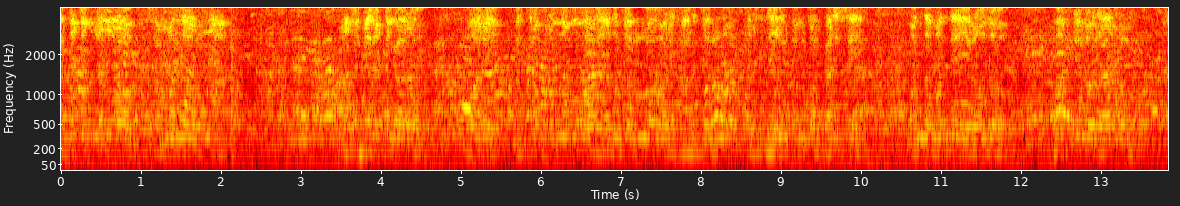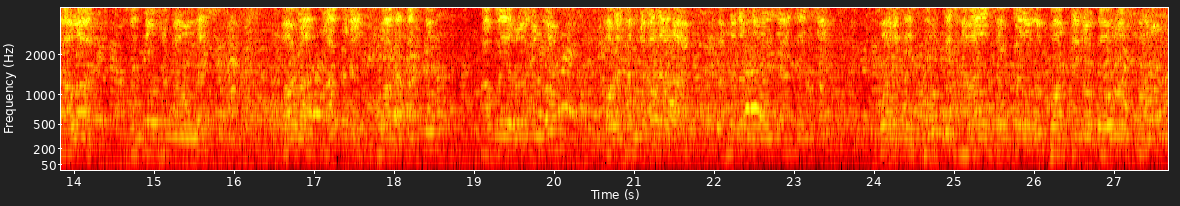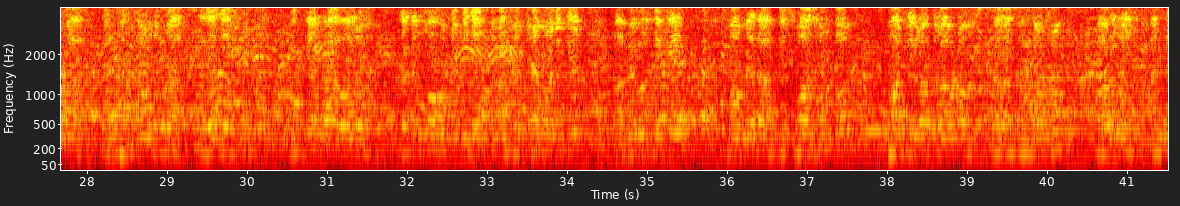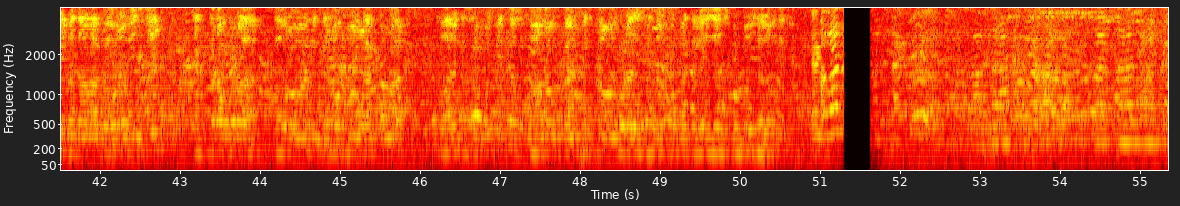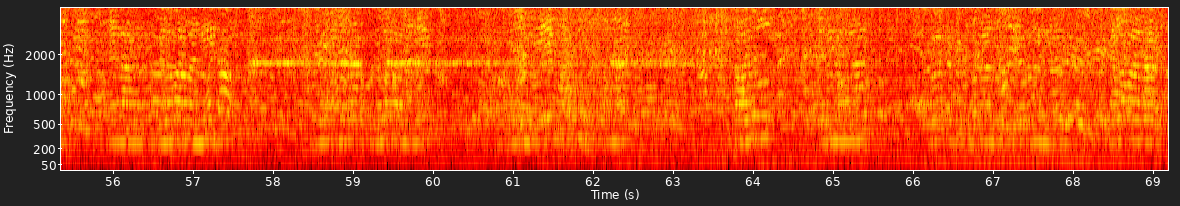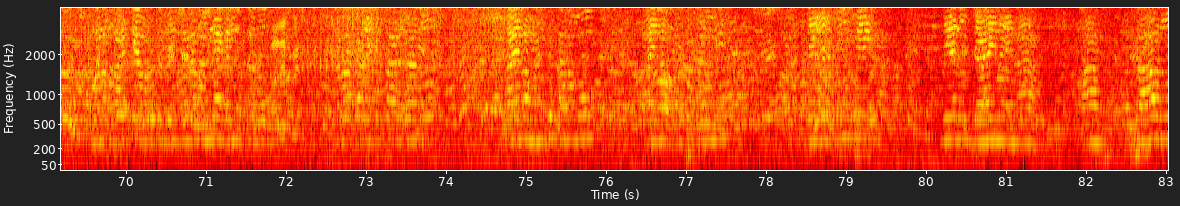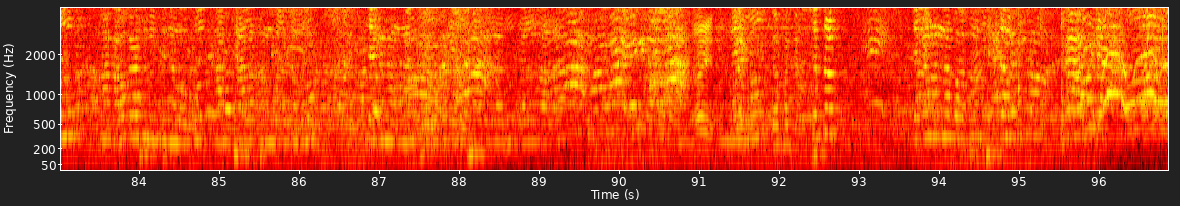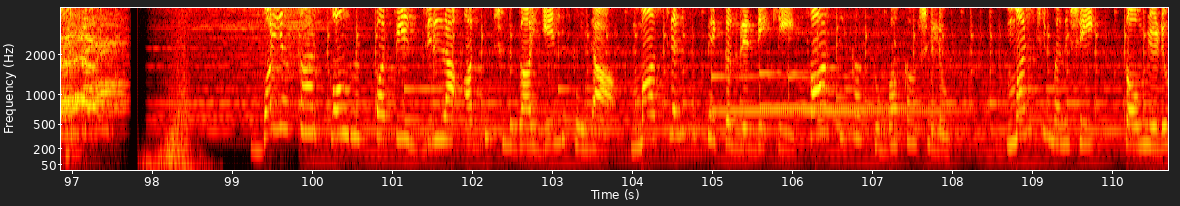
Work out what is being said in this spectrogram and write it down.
అన్ని డివిజన్లో సంబంధాలు ఉన్న లక్ష్మీరెడ్డి గారు వారి మిత్ర బృందము వారి అనుచరులు వారి సహచరులు వారి స్నేహితులతో కలిసి వంద మంది ఈరోజు పార్టీలో చేరడం చాలా సంతోషంగా ఉంది. వాళ్ళ రాకని స్వాగతిస్తూ రాబోయే రోజుల్లో వాళ్ళకి అన్ని విధాల అండదండలు అందించి వారికి పూర్తి సహాయ సహకారాలు పార్టీలో గౌరవ స్థానంగా కూడా కల్పిస్తామని కూడా తెలియజేస్తున్నాం ముఖ్యంగా వారు జగన్మోహన్ రెడ్డి చేస్తున్న సంక్షేమానికి అభివృద్ధికి మా మీద విశ్వాసంతో పార్టీలోకి రావడం చాలా సంతోషం. వాళ్ళని అన్ని విధాలా గౌరవించి ఎక్కడ కూడా గౌరవానికి లోపం లేకుండా వారికి సముచిత స్థానం కల్పిస్తామని కూడా ఈ సందర్భంగా తెలియజేసుకుంటూ సెలవు తీసుకుంటాం సాగులు జగనన్న రెడ్డి సారు జగనన్న గెలవాలా మన పార్టీ వస్తుంది జగనన్నే గెలుస్తారు. ప్రభాకర్ రెడ్డి సార్ గారు ఆయన మంచితనము ఆయన గొప్పతనము. నేను చూసి నేను జాయిన్ అయినా ఆ సారు నాకు అవకాశం ఇచ్చినందుకు నాకు చాలా సంతోషము. జగనన్న ప్రభాకర్ రెడ్డి సార్ గారు గెలవాలా మేము సిద్ధం జగనన్న కోసం సిద్ధం. వైఎస్ఆర్ కాంగ్రెస్ పార్టీ జిల్లా అధ్యక్షుడిగా ఎన్నికైన మా చంద్రశేఖర్ రెడ్డికి హార్దిక శుభాకాంక్షలు. మంచి మనిషి సౌమ్యుడు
